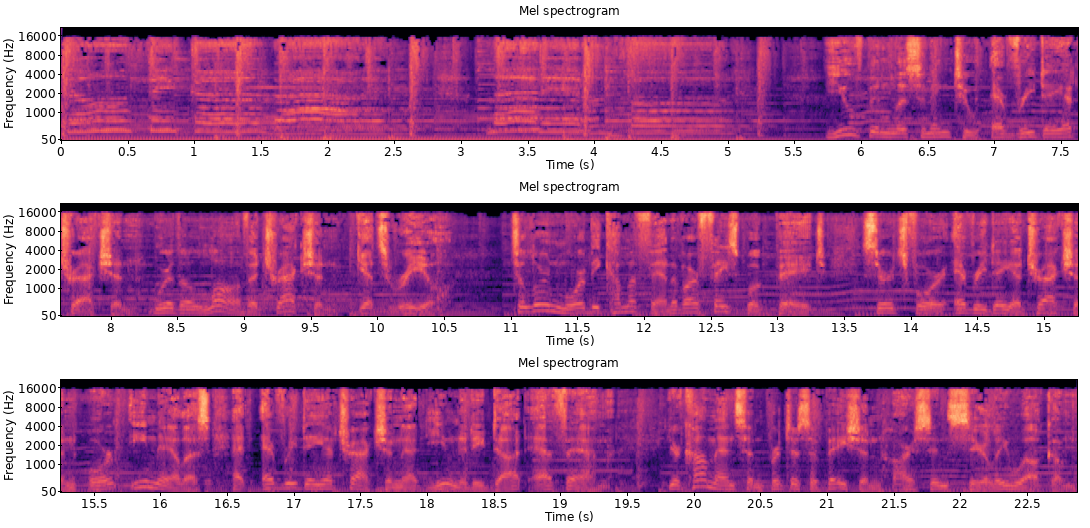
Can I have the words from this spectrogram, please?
Don't think about it. Let it unfold. You've been listening to Everyday Attraction, where the law of attraction gets real. To learn more, become a fan of our Facebook page. Search for Everyday Attraction or email us at everydayattraction at unity.fm. Your comments and participation are sincerely welcomed.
